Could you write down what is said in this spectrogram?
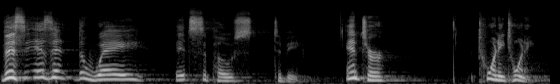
This isn't the way it's supposed to be. Enter 2020.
